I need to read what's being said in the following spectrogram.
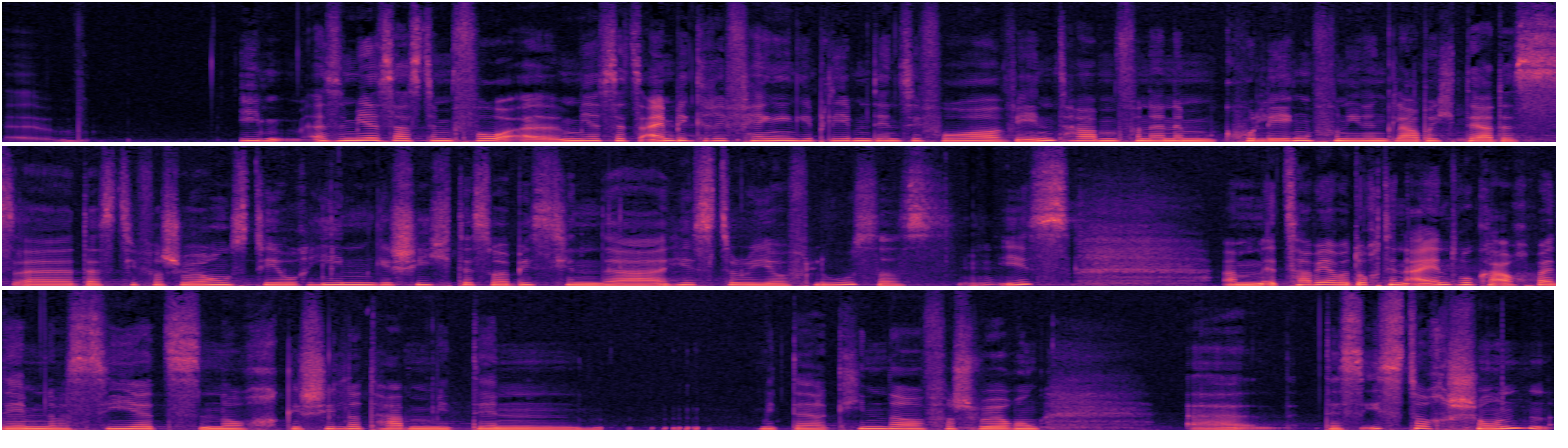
Äh, also mir ist aus dem Vor äh, mir ist jetzt ein Begriff hängen geblieben, den Sie vorher erwähnt haben, von einem Kollegen von Ihnen, glaube ich, der das, dass die Verschwörungstheorien-Geschichte so ein bisschen der History of Losers mhm. ist. Ähm, jetzt habe ich aber doch den Eindruck, auch bei dem, was Sie jetzt noch geschildert haben mit den mit der Kinderverschwörung, das ist doch schon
